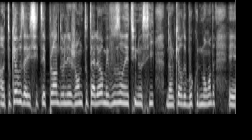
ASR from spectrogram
En tout cas, vous avez cité plein de légendes tout à l'heure, mais vous en êtes une aussi dans le cœur de beaucoup de monde. Et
